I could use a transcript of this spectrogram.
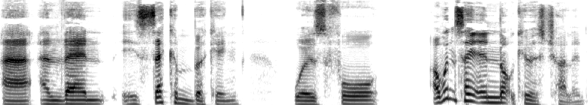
Uh, and then his second booking was for I wouldn't say an innocuous challenge.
